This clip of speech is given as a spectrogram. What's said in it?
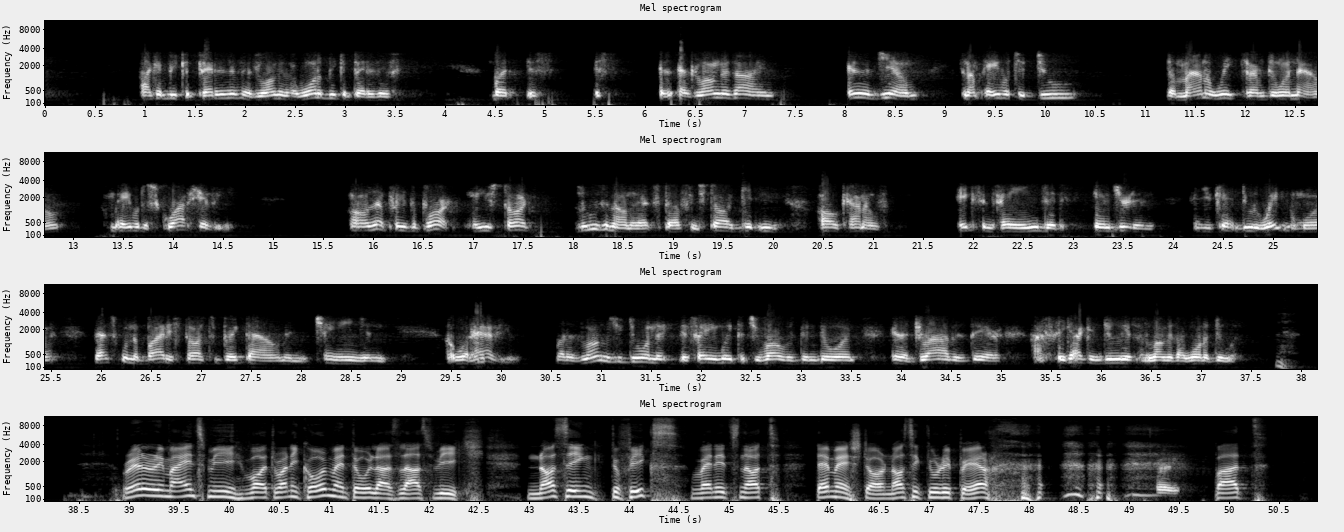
I can be competitive as long as I want to be competitive, but it's, it's as long as I'm in the gym and I'm able to do the amount of weight that I'm doing now, I'm able to squat heavy. All that plays a part. When you start losing all of that stuff and start getting all kind of aches and pains and injured and, and you can't do the weight no more, that's when the body starts to break down and change and or what have you. But as long as you're doing the, the same weight that you've always been doing and the drive is there, I think I can do this as long as I want to do it really reminds me what Ronnie Coleman told us last week. Nothing to fix when it's not damaged or nothing to repair. right. But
